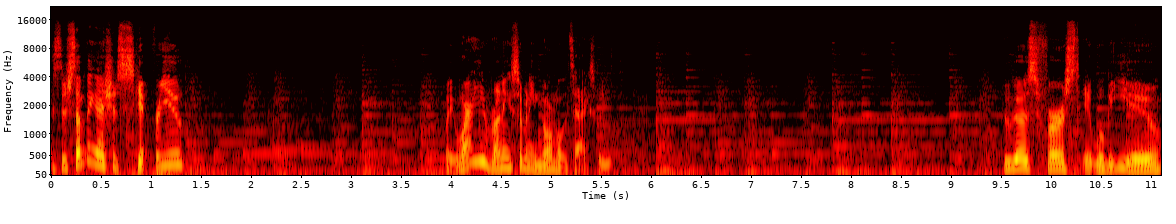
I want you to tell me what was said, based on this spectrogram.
is there something I should skip for you? Wait, why are you running so many normal attacks? You... Who goes first? It will be you.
